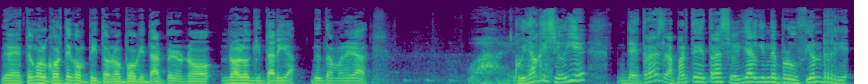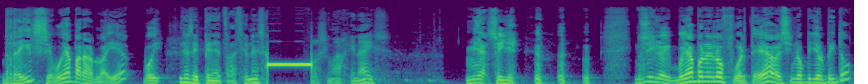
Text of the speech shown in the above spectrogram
Eh, tengo el corte con pito, no lo puedo quitar, pero no, no lo quitaría de esta manera. Buah, Cuidado que se oye detrás, la parte de atrás, se oye alguien de producción reírse. Voy a pararlo ahí, ¿eh? Voy. millones de penetraciones. ¿Os imagináis? Mira, se oye. no sé si lo Voy a ponerlo fuerte, ¿eh? A ver si no pillo el pito.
